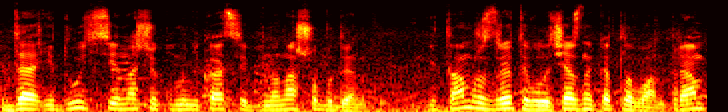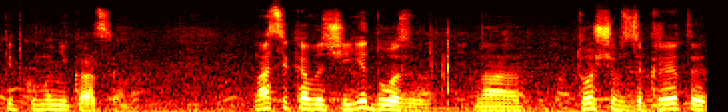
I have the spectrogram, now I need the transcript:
де йдуть всі наші комунікації на нашому будинку. І там розрити величезний котлован, прямо під комунікаціями. Нас цікавить, чи є дозвіл на те, щоб закрити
